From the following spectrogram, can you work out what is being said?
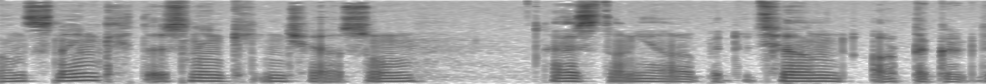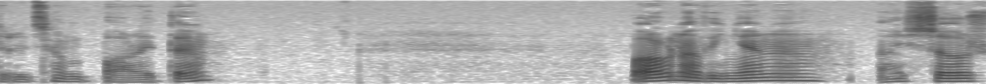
Անցնենք, տեսնենք ինչ է ասում Հայաստանի Հանրապետության արտակարգ բարետը Պարոն Ավինյանը այսօր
